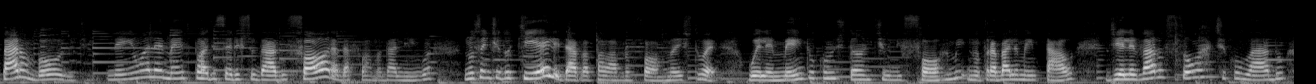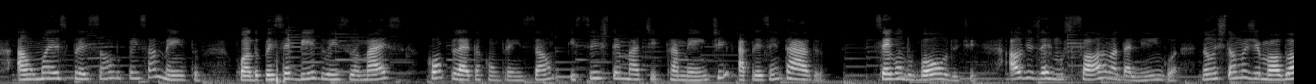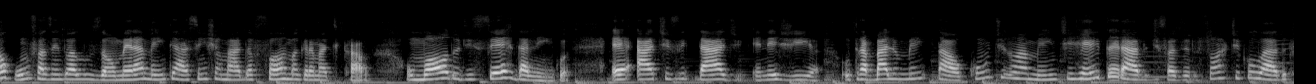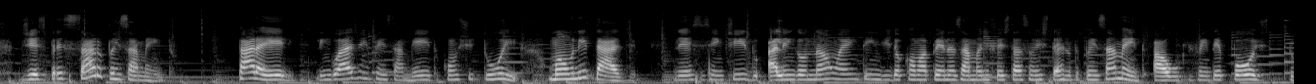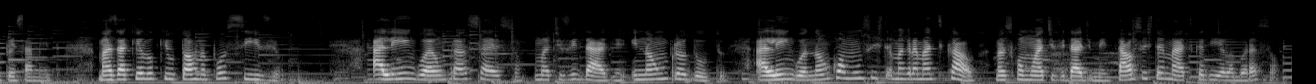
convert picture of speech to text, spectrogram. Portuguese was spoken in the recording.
Para Humboldt, nenhum elemento pode ser estudado fora da forma da língua, no sentido que ele dava à palavra forma, isto é, o elemento constante e uniforme no trabalho mental de elevar o som articulado a uma expressão do pensamento, quando percebido em sua mais completa compreensão e sistematicamente apresentado. Segundo Boldut, ao dizermos forma da língua, não estamos de modo algum fazendo alusão meramente à assim chamada forma gramatical, o modo de ser da língua. É a atividade, energia, o trabalho mental continuamente reiterado de fazer o som articulado, de expressar o pensamento. Para ele, linguagem e pensamento constituem uma unidade Nesse sentido, a língua não é entendida como apenas a manifestação externa do pensamento, algo que vem depois do pensamento, mas aquilo que o torna possível. A língua é um processo, uma atividade e não um produto. A língua não como um sistema gramatical, mas como uma atividade mental sistemática de elaboração.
